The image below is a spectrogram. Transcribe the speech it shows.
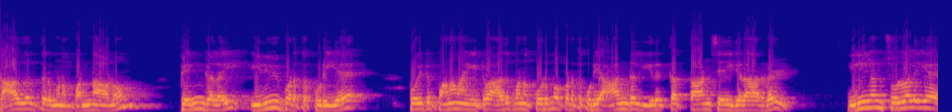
காதல் திருமணம் பண்ணாலும் பெண்களை இழிவுபடுத்தக்கூடிய போயிட்டு பணம் வாங்கிட்டு வா, அது பணம் கொடுமைப்படுத்தக்கூடிய ஆண்கள் இருக்கத்தான் செய்கிறார்கள். இல்லைன்னு சொல்லலையே.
